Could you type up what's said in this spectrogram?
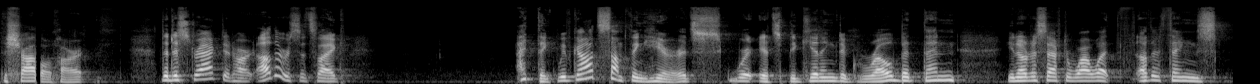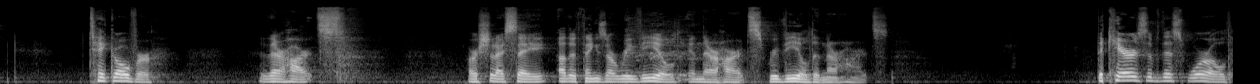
The shallow heart, the distracted heart. Others, it's like, I think we've got something here. It's, it's beginning to grow, but then you notice after a while what? Other things take over their hearts or should I say, other things are revealed in their hearts, revealed in their hearts. The cares of this world,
